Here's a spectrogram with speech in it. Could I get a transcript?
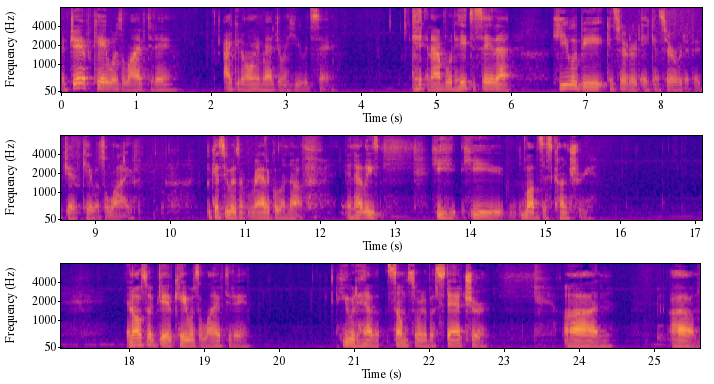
if JFK was alive today, I could only imagine what he would say. And I would hate to say that he would be considered a conservative if JFK was alive because he wasn't radical enough. And at least he he loves this country. And also if JFK was alive today, he would have some sort of a stature on um,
